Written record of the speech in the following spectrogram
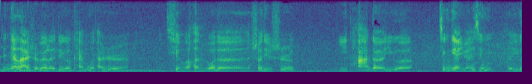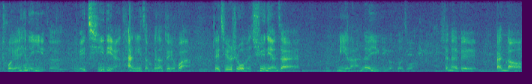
今天来是为了这个开幕，他是请了很多的设计师，以他的一个经典原型的一个椭圆形的椅子为起点，看你怎么跟他对话。这其实是我们去年在米兰的一个一个合作，现在被搬到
